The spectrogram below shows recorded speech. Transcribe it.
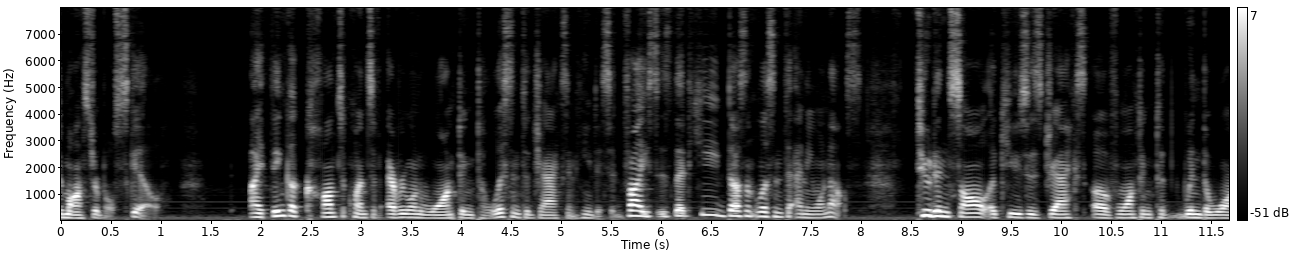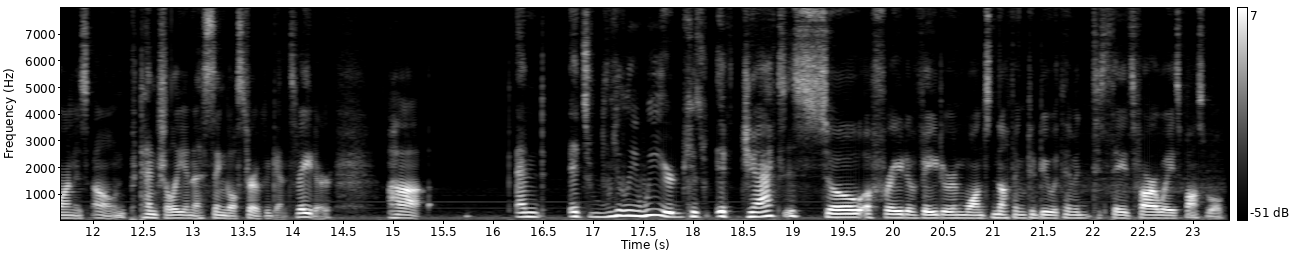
demonstrable skill. I think a consequence of everyone wanting to listen to heed his advice is that he doesn't listen to anyone else. Tuden Sal accuses Jax of wanting to win the war on his own, potentially in a single stroke against Vader. Uh, And it's really weird because if Jax is so afraid of Vader and wants nothing to do with him and to stay as far away as possible,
